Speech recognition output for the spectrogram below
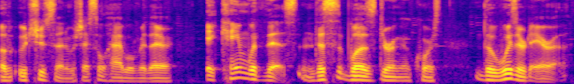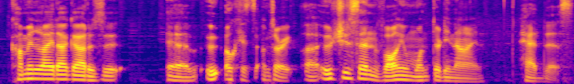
of Uchusen, which I still have over there. It came with this, and this was during, of course, the Wizard era. Kamen Rider Garuzu, uh, okay, I'm sorry, uh, Uchusen Volume 139 had this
